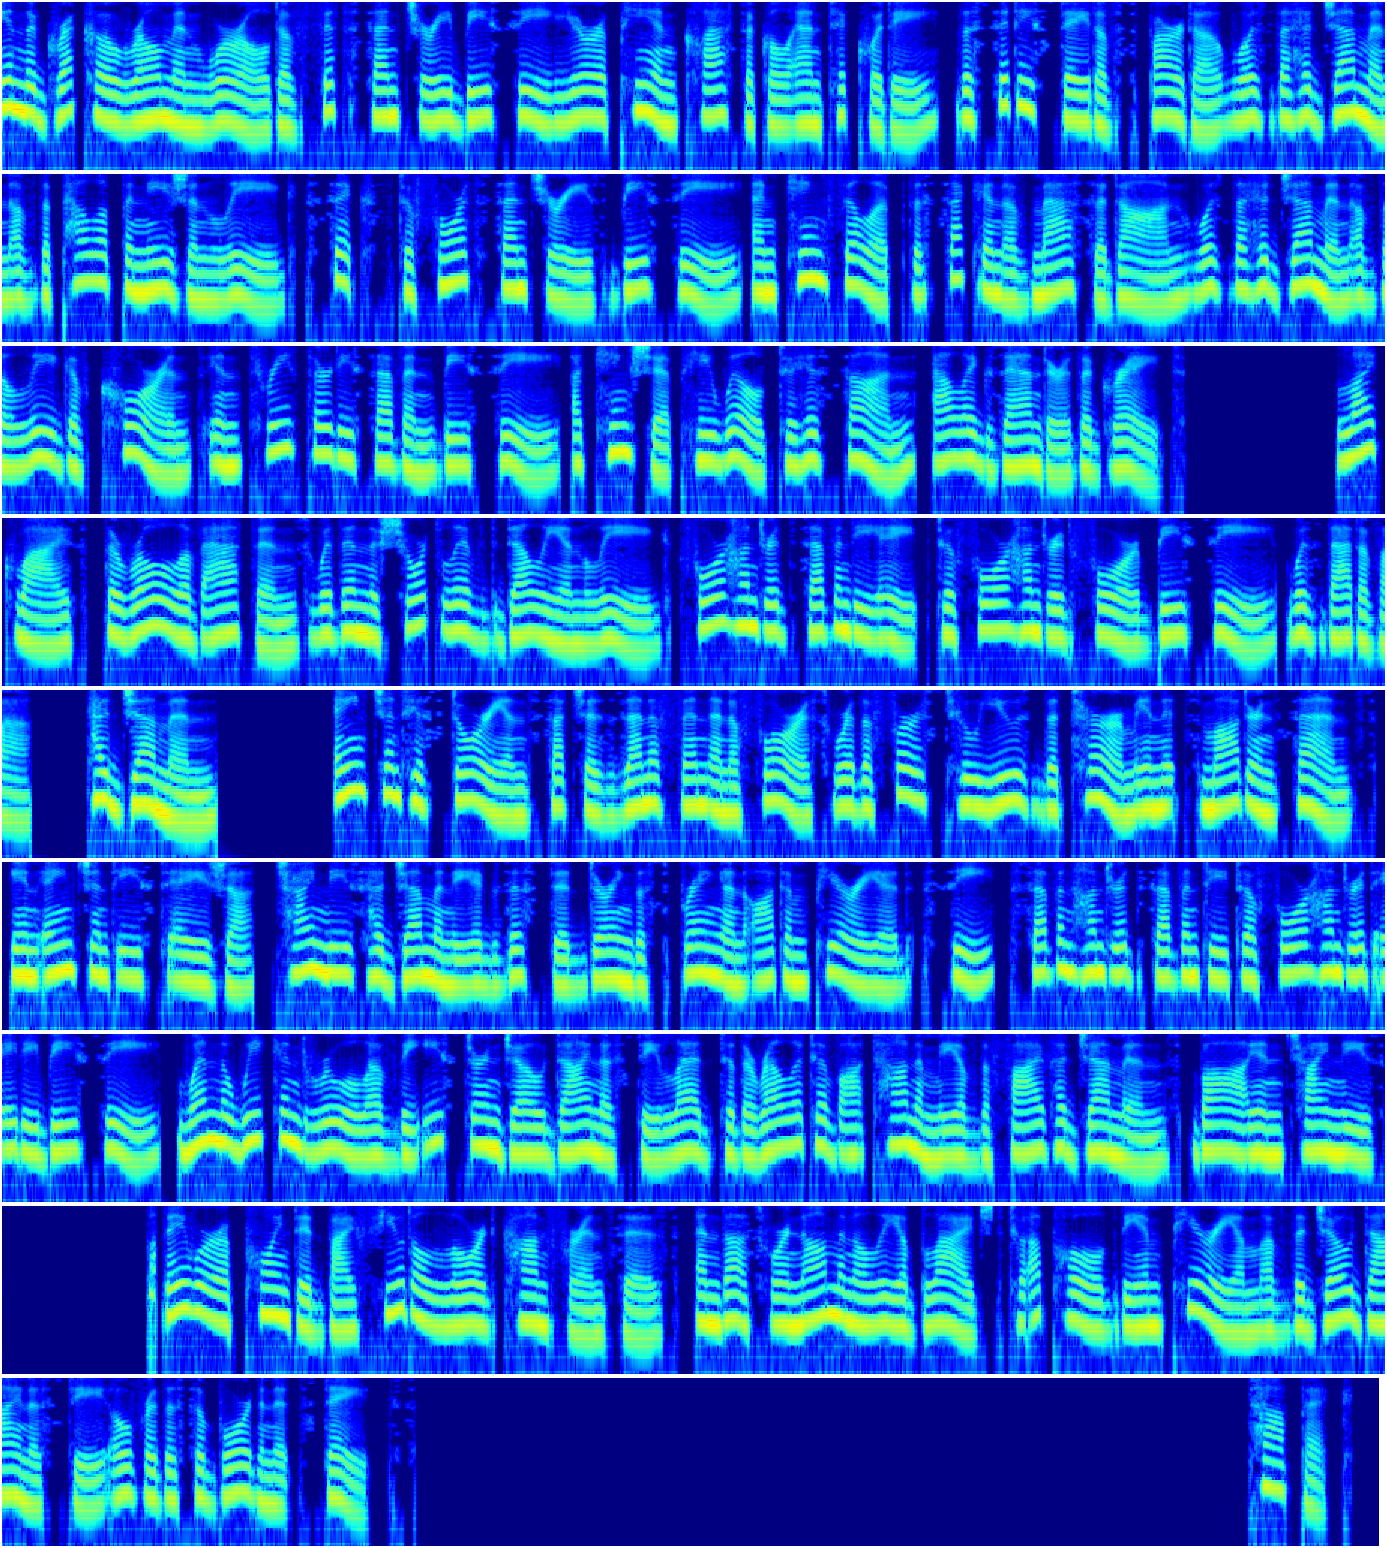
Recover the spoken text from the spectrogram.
In the Greco-Roman world of 5th century BC European classical antiquity, the city-state of Sparta was the hegemon of the Peloponnesian League 6th to 4th centuries BC and King Philip II of Macedon was the hegemon of the League of Corinth in 337 BC a kingship he willed to his son, Alexander the Great. Likewise, the role of Athens within the short-lived Delian League 478 BC was that of a «hegemon» Ancient historians such as Xenophon and Ephorus were the first who used the term in its modern sense. In ancient East Asia, Chinese hegemony existed during the spring and autumn period, c. 770 to 480 BC, when the weakened rule of the Eastern Zhou dynasty led to the relative autonomy of the five hegemons, Ba in Chinese, they were appointed by feudal lord conferences, and thus were nominally obliged to uphold the imperium of the Zhou dynasty over the subordinate states.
